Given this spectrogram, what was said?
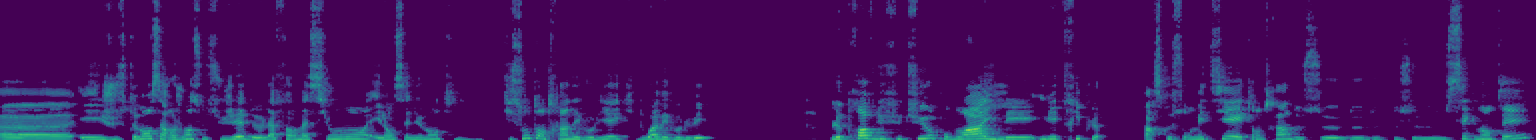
Euh, et justement, ça rejoint ce sujet de la formation et l'enseignement qui, qui sont en train d'évoluer et qui doivent évoluer. Le prof du futur, pour moi, il est, il est triple parce que son métier est en train de se, de, se segmenter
